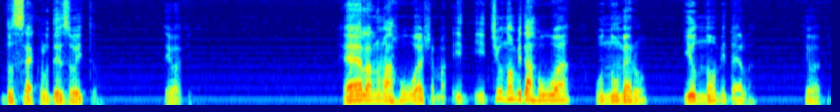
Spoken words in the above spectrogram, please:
do século XVIII. Eu a vi ela numa rua, chama, e, e, tinha o nome da rua, o número e o nome dela. Eu a vi.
